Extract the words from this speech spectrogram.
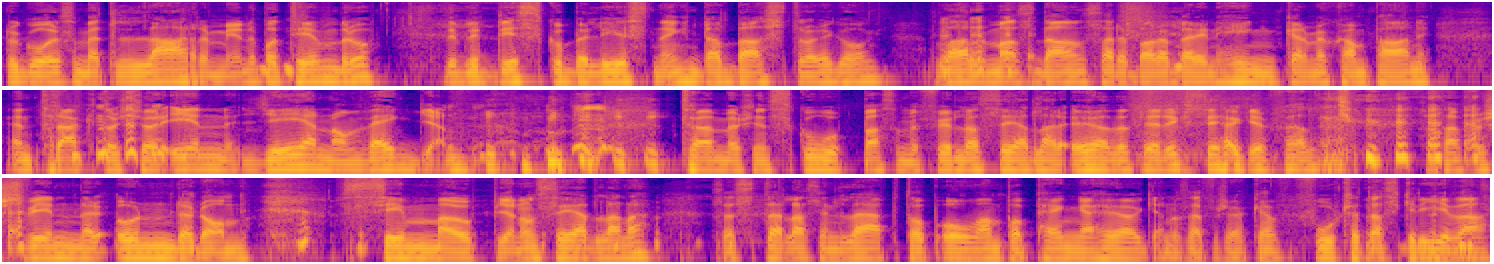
då går det som ett larm inne på Timbro. Det blir discobelysning, Dabas drar igång. Wallmans dansare bara bär in hinkar med champagne. En traktor kör in genom väggen. Tömmer sin skopa som är fylld av sedlar över Fredrik Segerfeldt så att han försvinner under dem. Simma upp genom sedlarna, så ställa sin laptop ovanpå pengahögen och så försöka fortsätta skriva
